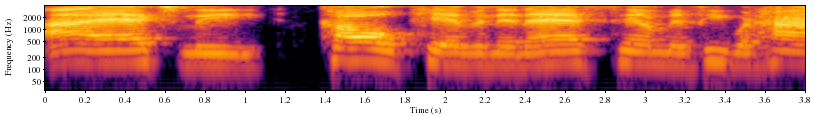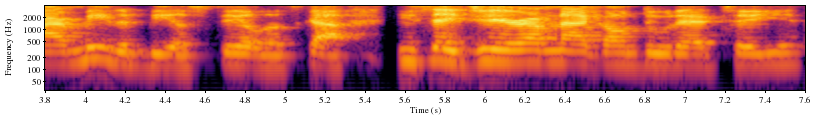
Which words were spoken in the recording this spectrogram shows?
I actually called Kevin and asked him if he would hire me to be a Steelers scout. He said, "Jerry, I'm not gonna do that to you."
